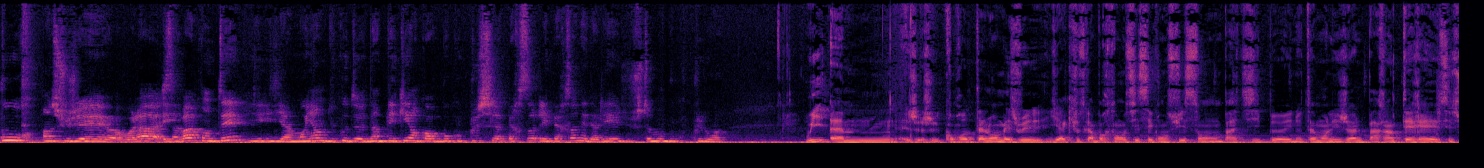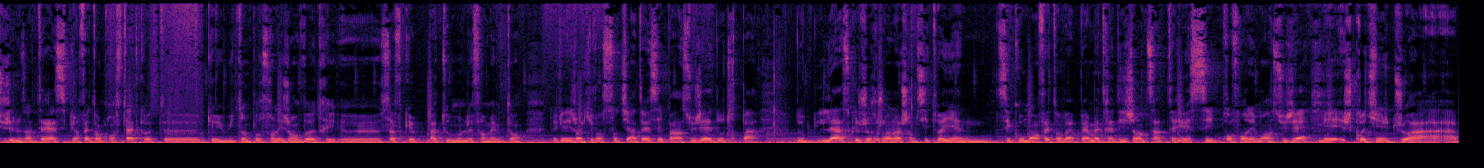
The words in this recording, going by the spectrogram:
pour un sujet, euh, voilà, et ça va compter. Il y a moyen du coup d'impliquer encore beaucoup plus les personnes et d'aller justement beaucoup plus loin. Oui, euh, je, comprends totalement, mais il y a quelque chose qui est important aussi, c'est qu'en Suisse, on participe, euh, et notamment les jeunes, par intérêt. Ces sujets nous intéressent. Et puis en fait, on constate quand, euh, que 80% des gens votent, euh, sauf que pas tout le monde le fait en même temps. Donc il y a des gens qui vont se sentir intéressés par un sujet et d'autres pas. Donc là, ce que je rejoins dans la Chambre citoyenne, c'est comment en fait on va permettre à des gens de s'intéresser profondément à un sujet. Mais je continue toujours à, à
